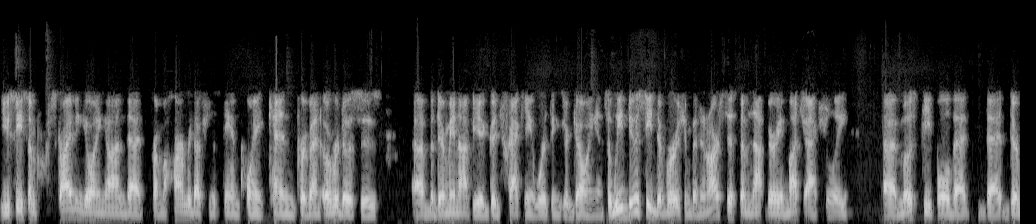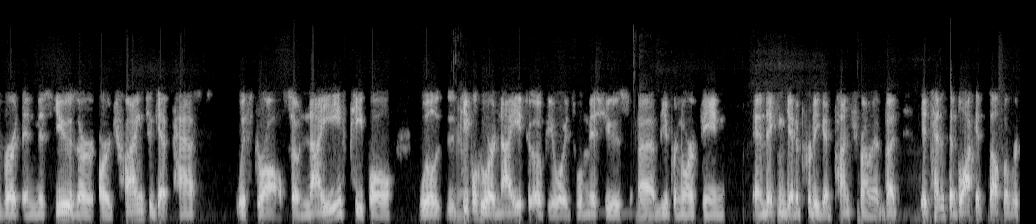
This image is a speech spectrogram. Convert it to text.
you see some prescribing going on that, from a harm reduction standpoint, can prevent overdoses. Uh, but there may not be a good tracking of where things are going. And so we do see diversion, but in our system, not very much actually. Uh, most people that, that divert and misuse are, are trying to get past withdrawal. So naive people will, Yeah. people who are naive to opioids will misuse uh, buprenorphine and they can get a pretty good punch from it. But it tends to block itself over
